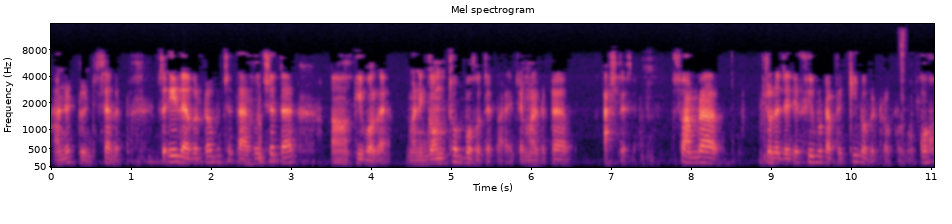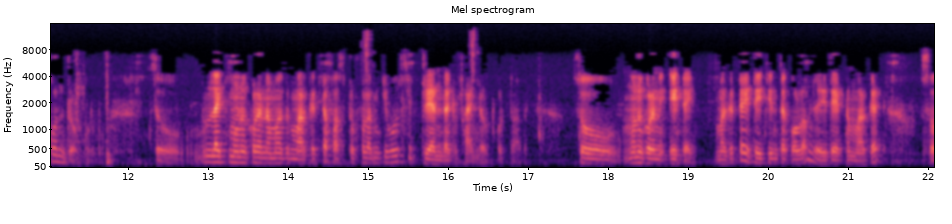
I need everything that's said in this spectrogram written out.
hundred twenty seven so এই লেভেলটা হচ্ছে তার হচ্ছে তার কি বলে মানে গন্তব্য হতে পারে যে মার্কেটটা আসতেছে। সো আমরা চলে যাই যে ফিবোটা আপনি কীভাবে ড্র করব, কখন ড্র করব। সো লাইক মনে করেন আমাদের মার্কেটটা ফার্স্ট অফ অল আমি কি বলছি ট্রেন্ডটাকে ফাইন্ড আউট করতে হবে। সো মনে করেন এটাই। মার্কেটটা এটাই চিন্তা করলাম যে এটা একটা মার্কেট সো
